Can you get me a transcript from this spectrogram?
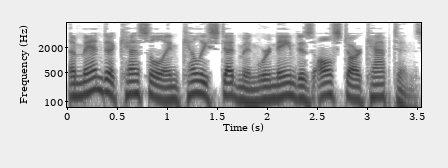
Amanda Kessel and Kelly Steadman were named as All-Star captains.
